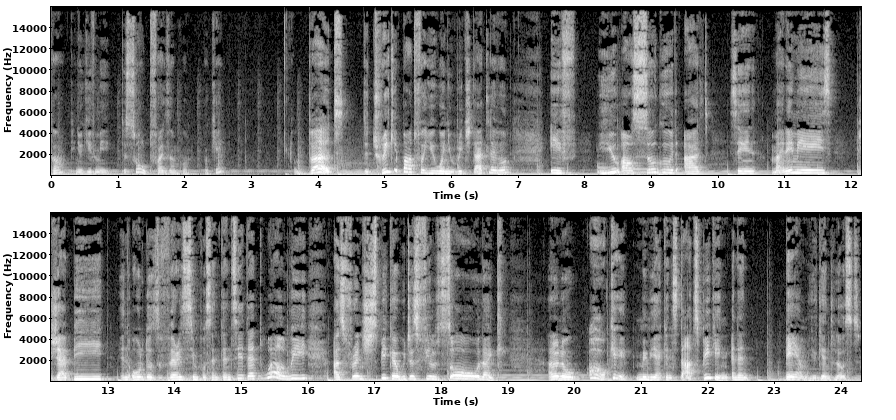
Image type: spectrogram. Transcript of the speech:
Can you give me the salt, for example? Okay. But the tricky part for you when you reach that level, if you are so good at saying, My name is, j'habite, and all those very simple sentences that, well, we as French speaker, we just feel so like, I don't know, oh, okay, maybe I can start speaking, and then bam, you get lost.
